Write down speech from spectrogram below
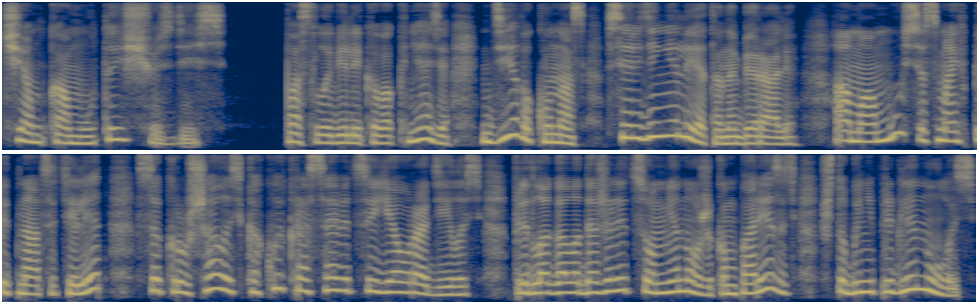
чем кому-то еще здесь. Послы великого князя девок у нас в середине лета набирали, а мамуся с моих пятнадцати лет сокрушалась, какой красавицей я уродилась, предлагала даже лицо мне ножиком порезать, чтобы не приглянулась,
